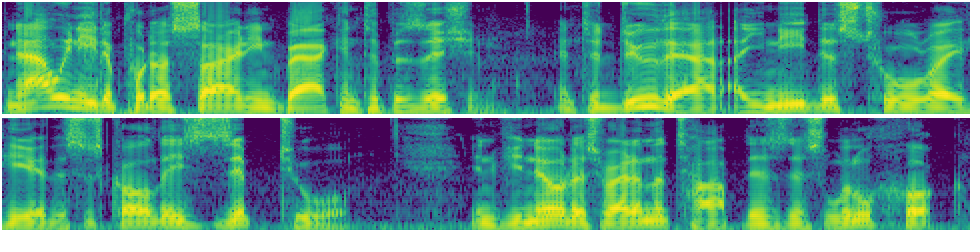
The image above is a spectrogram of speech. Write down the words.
now we need to put our siding back into position. And to do that, I need this tool right here. This is called a zip tool. And if you notice right on the top, there's this little hook.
